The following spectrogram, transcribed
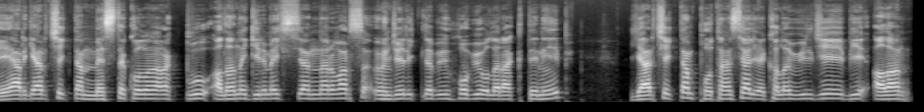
eğer gerçekten meslek olarak bu alana girmek isteyenler varsa öncelikle bir hobi olarak deneyip gerçekten potansiyel yakalayabileceği bir alan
